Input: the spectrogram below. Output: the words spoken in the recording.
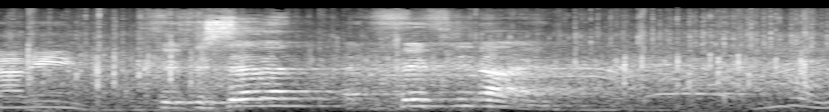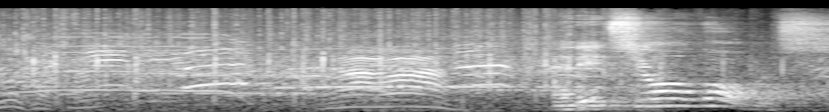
57 and 59. And it's your waltz.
